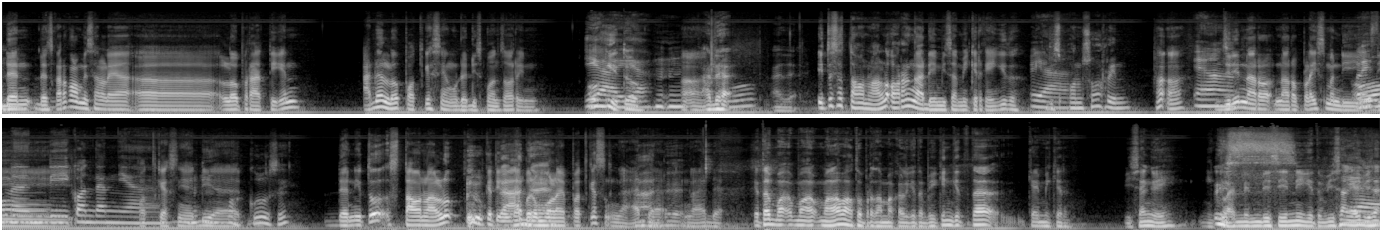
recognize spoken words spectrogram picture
Dan dan sekarang kalau misalnya eh, lo perhatiin ada lo podcast yang udah disponsorin. Oh, Iya, gitu? iya. Mm-mm. Heeh. ada ada Itu setahun lalu orang nggak ada yang bisa mikir kayak gitu. Iya. Disponsorin. Heeh. Ya. Jadi naro naro placement di, Placement di, di kontennya. podcastnya dia. Wah, cool sih. Dan itu setahun lalu ketika Nggak kita baru ada mulai podcast nggak ada, nggak ada. kita ma- ma- malah waktu pertama kali kita bikin kita kayak mikir bisa nggak ya ngiklanin di sini gitu bisa nggak ya Iya. bisa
